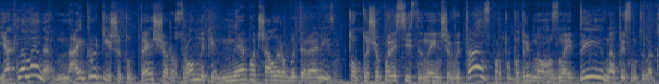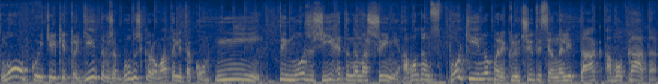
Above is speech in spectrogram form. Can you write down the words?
Як на мене, найкрутіше тут те, що розробники не почали робити реалізм. Тобто, щоб пересісти на інший вид транспорту, потрібно його знайти, натиснути на кнопку, і тільки тоді ти вже будеш керувати літаком. Ні, ти можеш їхати на машині, а потім спокійно переключитися на літак або катер.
